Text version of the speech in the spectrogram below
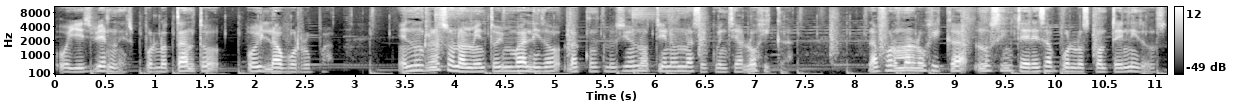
Hoy es viernes, por lo tanto, hoy lavo ropa. En un razonamiento inválido, la conclusión no tiene una secuencia lógica. La forma lógica no se interesa por los contenidos,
